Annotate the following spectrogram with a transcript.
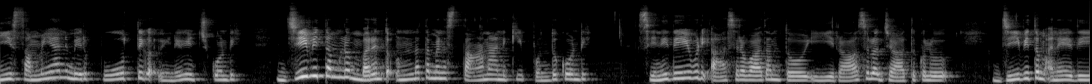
ఈ సమయాన్ని మీరు పూర్తిగా వినియోగించుకోండి. జీవితంలో మరింత ఉన్నతమైన స్థానానికి పొందుకోండి. శనిదేవుడి ఆశీర్వాదంతో ఈ రాసుల జాతకులు జీవితం అనేది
